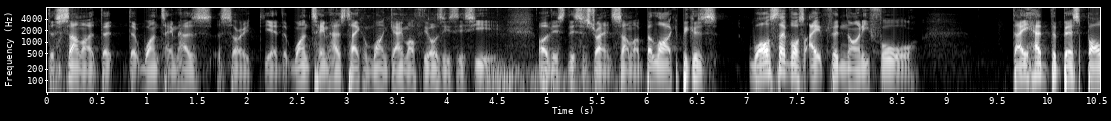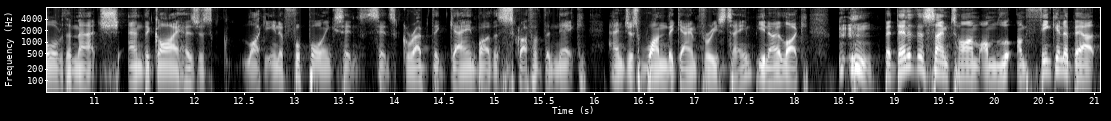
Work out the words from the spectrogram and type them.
the summer that, that one team has sorry yeah that one team has taken one game off the Aussies this year or this this Australian summer but like because whilst they've lost eight for 94 they had the best bowler of the match and the guy has just like in a footballing sense, sense grabbed the game by the scruff of the neck and just won the game for his team you know like but then at the same time I'm I'm thinking about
